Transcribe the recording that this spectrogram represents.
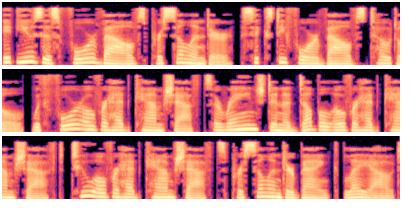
It uses four valves per cylinder, 64 valves total, with four overhead camshafts arranged in a double overhead camshaft two overhead camshafts per cylinder bank layout,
